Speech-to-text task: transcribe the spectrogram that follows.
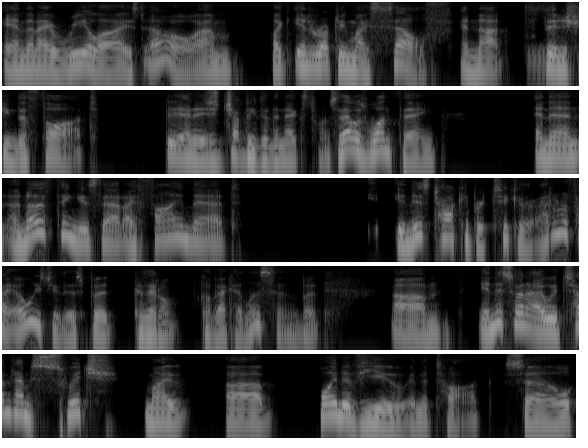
And then I realized, oh, I'm like interrupting myself and not mm. finishing the thought and it's jumping to the next one. So that was one thing. And then another thing is that I find that in this talk in particular, I don't know if I always do this, but because I don't go back and listen, but um, in this one, I would sometimes switch my uh, point of view in the talk. So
